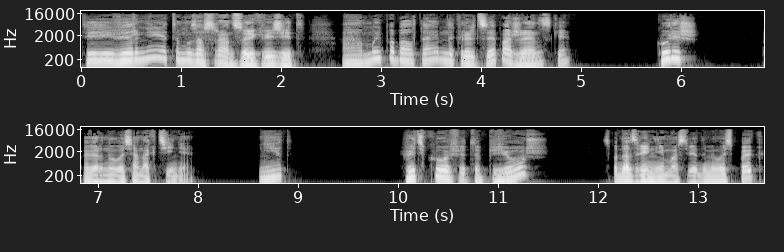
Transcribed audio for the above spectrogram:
Ты верни этому засранцу реквизит, а мы поболтаем на крыльце по-женски. Куришь?» — повернулась она к Тине. «Нет», «Ведь кофе-то пьешь?» С подозрением осведомилась Пэк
